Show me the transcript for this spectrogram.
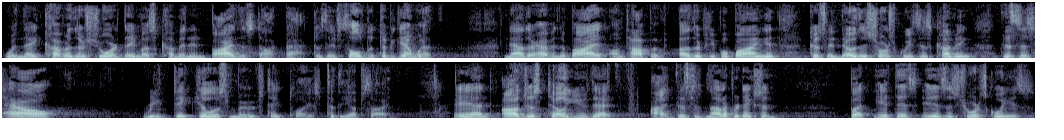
When they cover their short, they must come in and buy the stock back because they've sold it to begin with. Now they're having to buy it on top of other people buying it because they know the short squeeze is coming. This is how ridiculous moves take place to the upside. And I'll just tell you that I, this is not a prediction, but if this is a short squeeze,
